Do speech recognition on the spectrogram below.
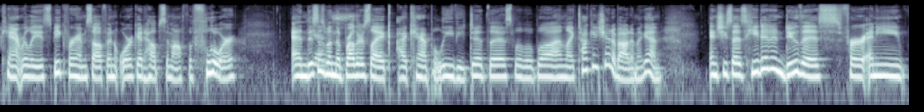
can't really speak for himself, and Orchid helps him off the floor. And this is when the brother's like, I can't believe you did this, blah, blah, blah, and like talking shit about him again. And she says, he didn't do this for any,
